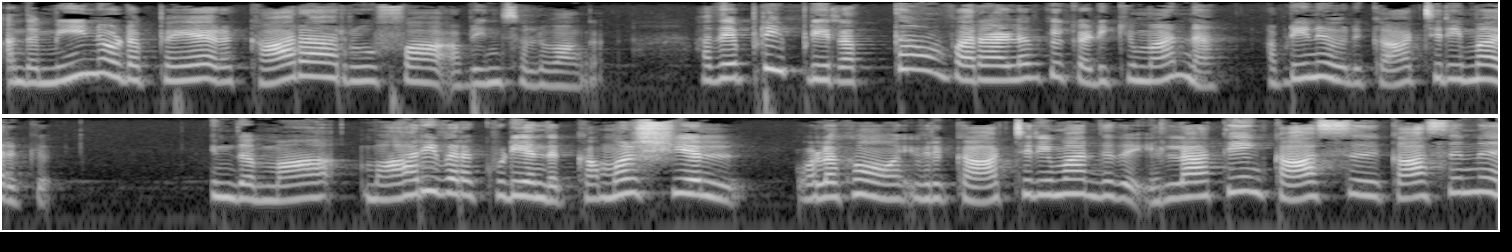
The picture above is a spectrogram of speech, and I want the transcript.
அந்த மீனோட பெயர் காரா ரூஃபா அப்படின்னு சொல்லுவாங்க. அது எப்படி இப்படி ரத்தம் வர அளவுக்கு கடிக்குமா என்ன? அப்படின்னு இவருக்கு ஆச்சரியமாக இருக்குது இந்த மா மாறி வரக்கூடிய அந்த கமர்ஷியல் உலகம் இவருக்கு ஆச்சரியமாக இருந்தது. எல்லாத்தையும் காசு காசுன்னு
